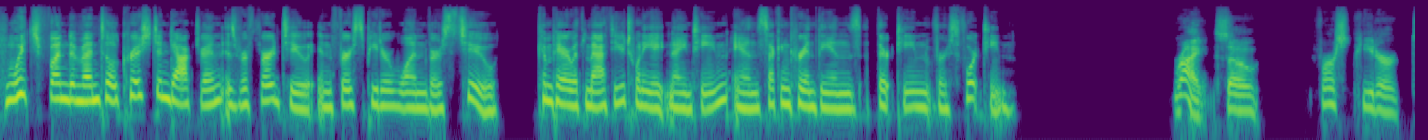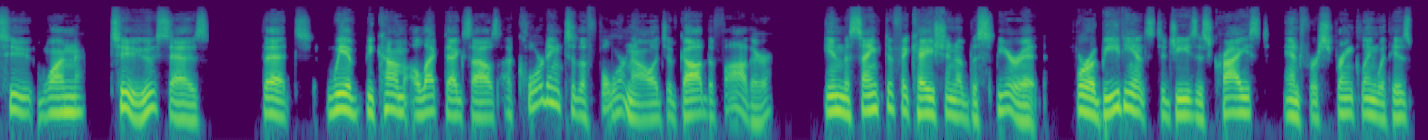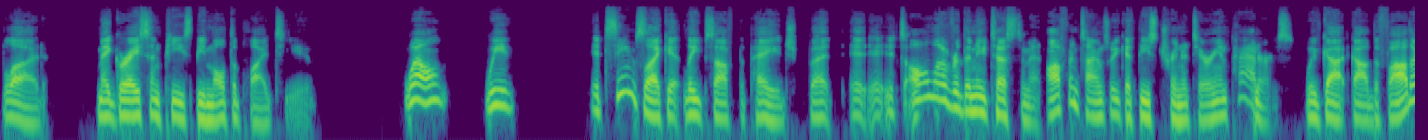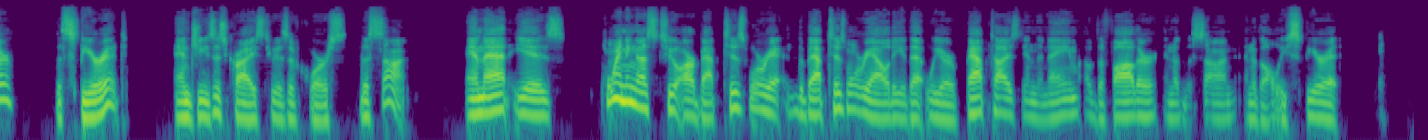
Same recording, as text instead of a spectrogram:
Which fundamental Christian doctrine is referred to in 1 Peter 1, verse 2, Compare with Matthew 28 19 and 2 Corinthians 13, verse 14. Right. So First Peter 2 1 2 says that we have become elect exiles according to the foreknowledge of God the Father in the sanctification of the Spirit for obedience to Jesus Christ and for sprinkling with his blood. May grace and peace be multiplied to you. Well, we it seems like it leaps off the page, but it, it's all over the New Testament. Oftentimes we get these Trinitarian patterns. We've got God the Father, the Spirit, and Jesus Christ, who is, of course, the Son. And that is pointing us to our baptismal, rea- the baptismal reality that we are baptized in the name of the Father and of the Son and of the Holy Spirit.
